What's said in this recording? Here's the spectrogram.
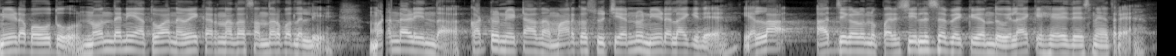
ನೀಡಬಹುದು. ನೋಂದಣಿ ಅಥವಾ ನವೀಕರಣದ ಸಂದರ್ಭದಲ್ಲಿ ಮಂಡಳಿಯಿಂದ ಕಟ್ಟುನಿಟ್ಟಾದ ಮಾರ್ಗಸೂಚಿಯನ್ನು ನೀಡಲಾಗಿದೆ. ಎಲ್ಲ ಅರ್ಜಿಗಳನ್ನು ಪರಿಶೀಲಿಸಬೇಕು ಎಂದು ಇಲಾಖೆ ಹೇಳಿದೆ ಸ್ನೇಹಿತರೆ.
